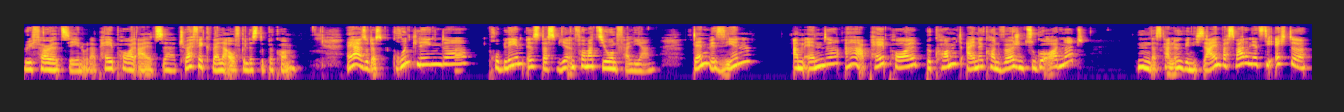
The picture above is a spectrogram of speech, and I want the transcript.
Referrals sehen oder PayPal als äh, Traffic-Quelle aufgelistet bekommen. Naja, also das grundlegende Problem ist, dass wir Informationen verlieren. Denn wir sehen am Ende, ah, PayPal bekommt eine Conversion zugeordnet. Hm, das kann irgendwie nicht sein. Was war denn jetzt die echte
